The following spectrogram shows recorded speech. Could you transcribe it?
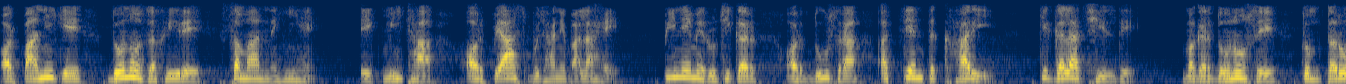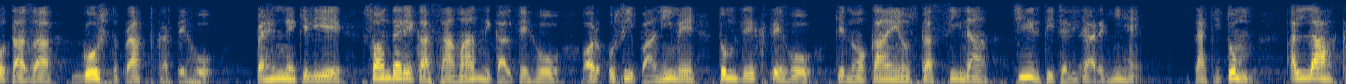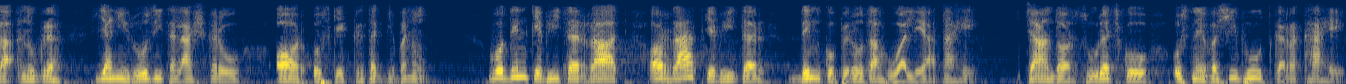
और पानी के दोनों जखीरे समान नहीं हैं। एक मीठा और प्यास बुझाने वाला है। पीने में रुचिकर और दूसरा अत्यंत खारी कि गला छील दे। मगर दोनों से तुम तरोताजा गोश्त प्राप्त करते हो। पहनने के लिए सौंदर्य का सामान निकालते हो और उसी पानी में तुम देखते हो कि नौकाएँ उसका सीना चीरती चली जा रही हैं, ताकि तुम अल्लाह का अनुग्रह यानी रोजी तलाश करो और उसके कृतज्ञ बनो। वो दिन के भीतर रात और रात के भीतर दिन को पिरोता हुआ ले आता है। चाँद और सूरज को उसने वशीभूत कर रखा है।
